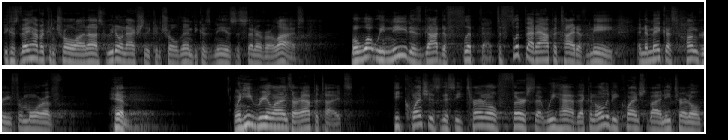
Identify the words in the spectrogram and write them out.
because they have a control on us. We don't actually control them because me is the center of our lives. But what we need is God to flip that, to flip that appetite of me and to make us hungry for more of him. When He realigns our appetites, He quenches this eternal thirst that we have that can only be quenched by an eternal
